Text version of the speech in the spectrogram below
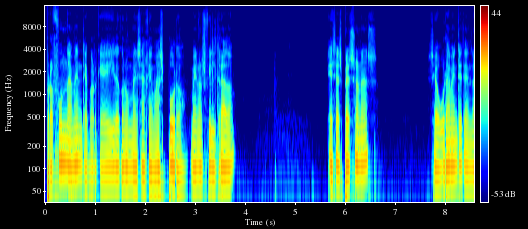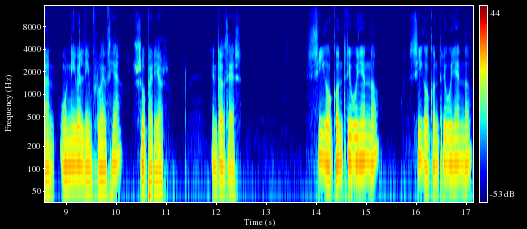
profundamente porque he ido con un mensaje más puro, menos filtrado, esas personas seguramente tendrán un nivel de influencia superior. Entonces, sigo contribuyendo, sigo contribuyendo,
